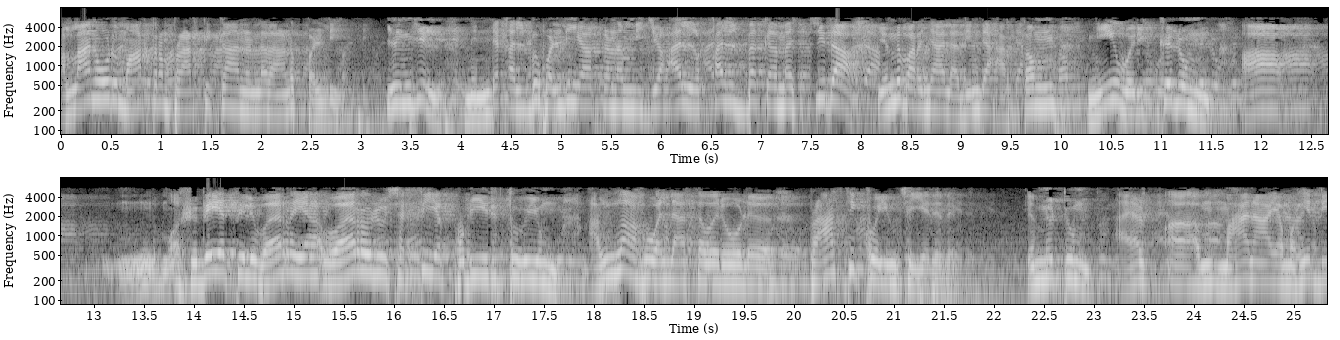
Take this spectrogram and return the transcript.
അള്ളഹാനോട് മാത്രം പ്രാർത്ഥിക്കാനുള്ളതാണ് പള്ളി. എങ്കിൽ നിന്റെ കൽബ് പള്ളിയാക്കണം. മസ്ജിദ എന്ന് പറഞ്ഞാൽ അതിന്റെ അർത്ഥം നീ ഒരിക്കലും ആ ഹൃദയത്തിൽ വേറെ വേറൊരു ശക്തിയെ കുടിയിരുത്തുകയും അള്ളാഹു അല്ലാത്തവരോട് പ്രാർത്ഥിക്കുകയും ചെയ്യരുത്. എന്നിട്ടും അയാൾ ആ, മഹാനായ മൊഹിയദ്ദി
